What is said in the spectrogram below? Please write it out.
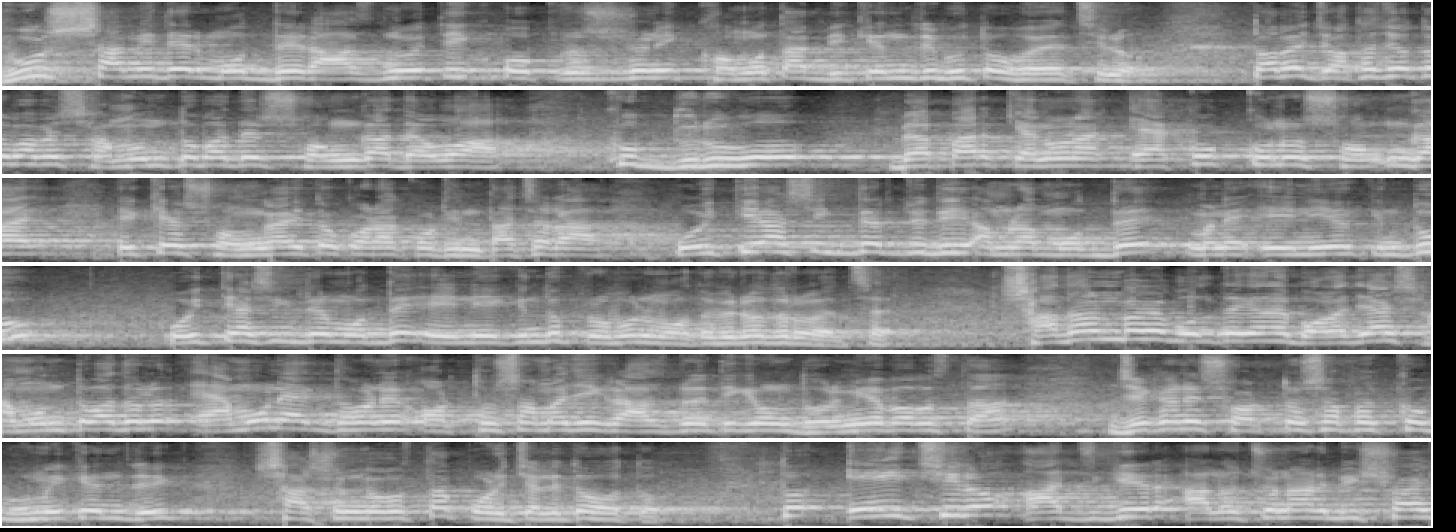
ভূস্বামীদের মধ্যে রাজনৈতিক ও প্রশাসনিক ক্ষমতা বিকেন্দ্রীভূত হয়েছিল। তবে যথাযথভাবে সামন্তবাদের সংজ্ঞা দেওয়া খুব দুরূহ ব্যাপার, কেননা একক কোনো সংজ্ঞায় একে সংজ্ঞায়িত করা কঠিন। তাছাড়া ঐতিহাসিকদের যদি আমরা মধ্যে মানে এই নিয়ে কিন্তু ঐতিহাসিকদের মধ্যে এই নিয়ে কিন্তু প্রবল মতবিরোধ রয়েছে। সাধারণভাবে বলতে গেলে বলা যায় সামন্তবাদ হলো এমন এক ধরনের অর্থসামাজিক, রাজনৈতিক এবং ধর্মীয় ব্যবস্থা যেখানে শর্ত সাপেক্ষ ভূমিকেন্দ্রিক শাসন ব্যবস্থা পরিচালিত হতো। তো এই ছিল আজকের আলোচনার বিষয়।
